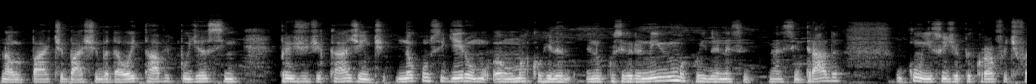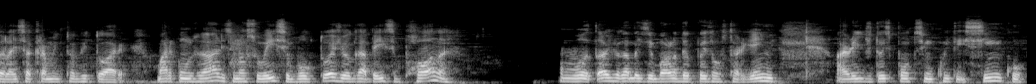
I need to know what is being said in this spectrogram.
na parte baixa da oitava e podia assim prejudicar a gente. Não conseguiram uma corrida, não conseguiram nenhuma corrida nessa, nessa entrada. E com isso, o Jeep Crawford foi lá e sacramentou a vitória. Marco Gonzalez, nosso ace, voltou a jogar bola voltou a jogar beisebol depois do All-Star Game, a de 2.55,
